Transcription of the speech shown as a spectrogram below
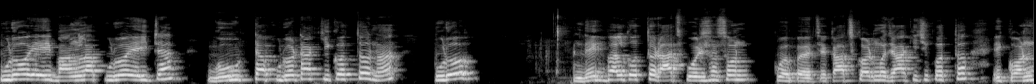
পুরো এই বাংলা পুরো এইটা গৌড়টা পুরোটা কি করতো না? পুরো দেখভাল করতো, রাজ প্রশাসন কাজকর্ম যা কিছু করতো, এই কর্ণ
